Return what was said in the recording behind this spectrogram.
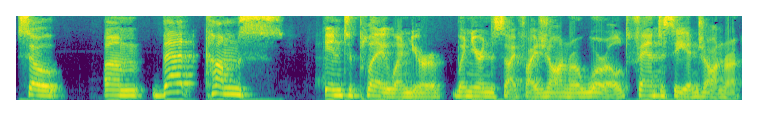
So um, that comes into play when you're when you're in the sci-fi genre world, fantasy and genre.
